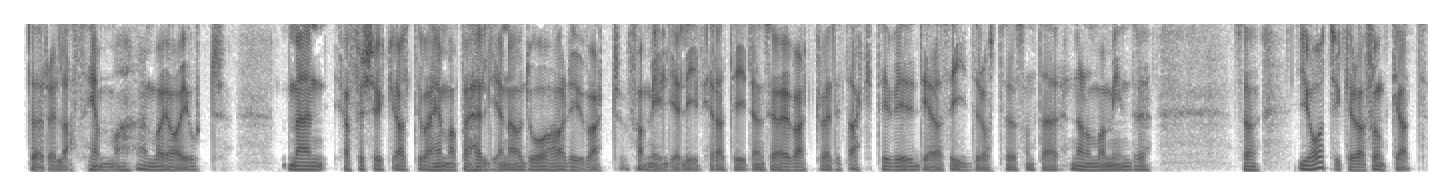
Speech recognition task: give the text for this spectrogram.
större lass hemma än vad jag har gjort. Men jag försöker alltid vara hemma på helgerna och då har det ju varit familjeliv hela tiden. Så jag har ju varit väldigt aktiv i deras idrotter och sånt där när de var mindre. Så jag tycker det har funkat.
